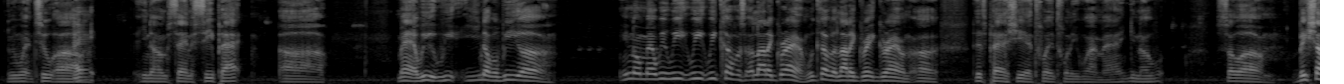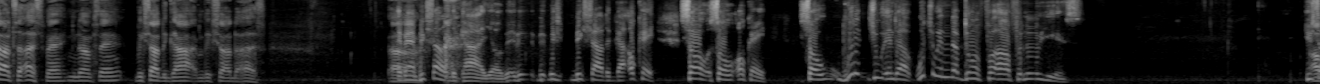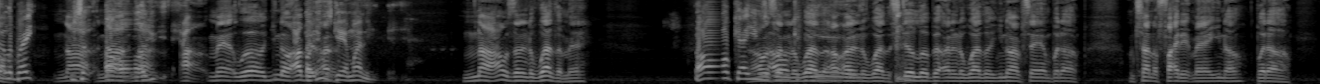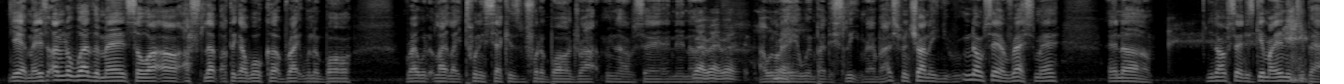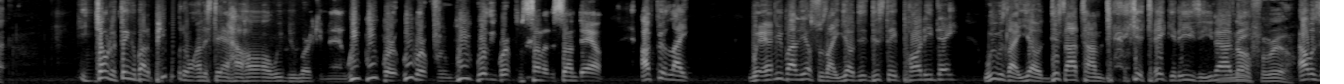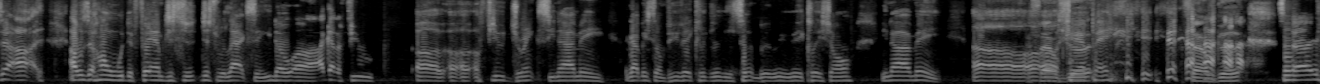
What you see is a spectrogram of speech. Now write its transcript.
We went to, uh, Right. you know what I'm saying, the CPAC. Uh, man, we, we you know, we, uh, you know, man, we, we, we, we covered a lot of ground. We covered a lot of great ground uh, this past year in 2021, man. You know, so um, big shout out to us, man. You know what I'm saying? Big shout out to God and big shout out to us. Uh, hey man, big shout out to God, yo. Big, big, big, shout out to God. Okay, so so okay, so what did you end up? What you end up doing for uh, for New Year's? You Oh. celebrate? Nah, You nah, oh, oh, nah. you- Uh, man, well, you know, I've Oh, you was uh, getting money. nah, I was under the weather, man. Oh, okay. You I was under okay, the weather. I'm under the weather. Still a little bit under the weather. You know what I'm saying? But uh, I'm trying to fight it, man. You know. But uh, yeah, man, it's under the weather, man. So I uh, I slept. I think I woke up right when the ball, right when like like 20 seconds before the ball dropped. You know what I'm saying? And then uh, Right, right, right. I went Right. ahead and went back to sleep, man. But I just been trying to, you know what I'm saying, rest, man. And uh, you know what I'm saying, just get my energy back. Joe, the thing about it, people don't understand how hard we be working, man. We we work, we work from, we really work from sun up to sundown. I feel like where everybody else was like, "Yo, this, this day party day," we was like, "Yo, this our time to take it, take it easy." You know what no, I mean? No, for real. I was at I, I was at home with the fam, just just relaxing. You know, uh, I got a few uh, a, a- few drinks. You know what I mean? I got me some Vive Clichon. You know what I mean? Uh, sounds good. champagne. Sounds good. so, uh,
